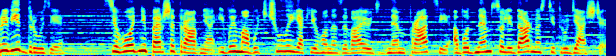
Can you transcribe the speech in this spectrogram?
Привіт, друзі! Сьогодні 1 травня, і ви, мабуть, чули, як його називають Днем праці або Днем солідарності трудящих.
